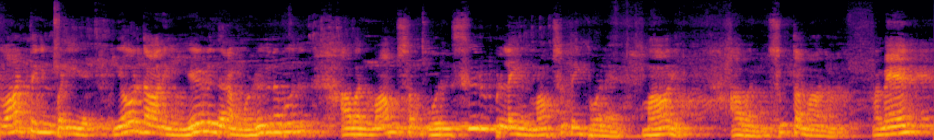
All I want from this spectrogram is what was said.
வார்த்தையின்படியே யோர்தானில் ஏழு தரம் ஒழுகின போது அவன் மாம்சம் ஒரு சிறு பிள்ளையின் மாம்சத்தைப் போல மாறி அவன் சுத்தமானான். அமேன்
